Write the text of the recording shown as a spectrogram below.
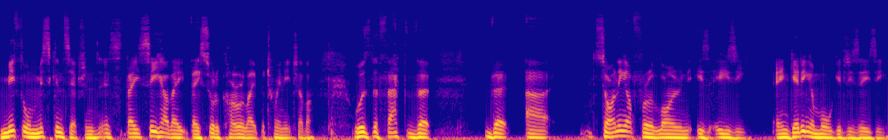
myth or misconception. It's, they see how they they sort of correlate between each other. Was the fact that that uh, signing up for a loan is easy and getting a mortgage is easy.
